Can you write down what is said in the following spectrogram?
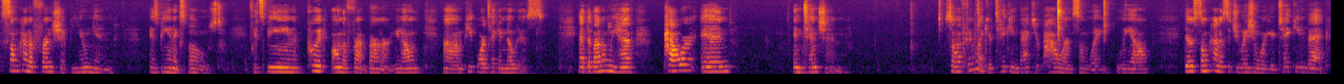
Some kind of friendship, union is being exposed. It's being put on the front burner, you know. Um, people are taking notice. At the bottom we have power and intention. So I feel like you're taking back your power in some way, Leo there's some kind of situation where you're taking back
